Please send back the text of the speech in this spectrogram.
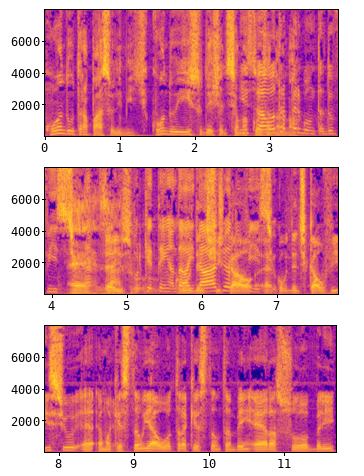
quando ultrapassa o limite? Quando isso deixa de ser uma isso coisa normal? Isso é outra pergunta do vício, é, né? Exato. É isso. Porque tem a da idade e a do vício. É, como identificar o vício é, é, uma questão e a outra questão também era sobre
